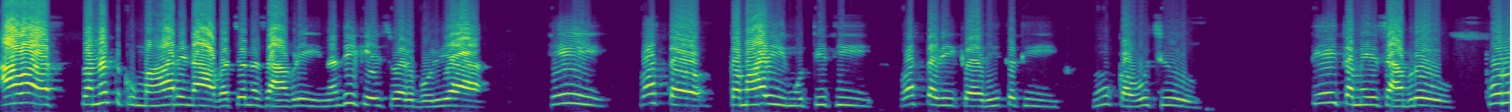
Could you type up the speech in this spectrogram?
આવા સનત કુમારના વચન સાંભળી નંદીકેશ્વર બોલ્યા, હે વસ્ત, તમારી મૂર્તિથી, વાસ્તવિક રીતથી હું કહું છું. તે તમે સાંભળો, પૂર્વ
